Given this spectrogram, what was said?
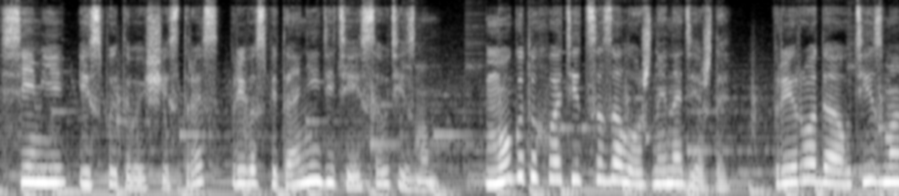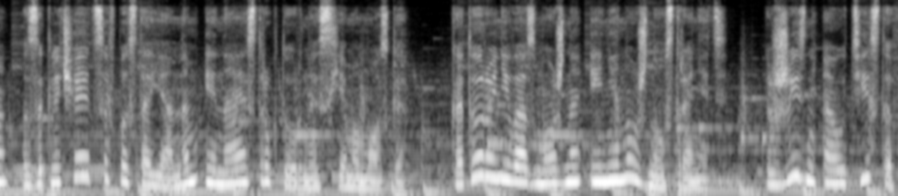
Семьи, испытывающие стресс при воспитании детей с аутизмом, могут ухватиться за ложные надежды. Природа аутизма заключается в постоянном иная структурная схема мозга, которую невозможно и не нужно устранять. Жизнь аутистов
